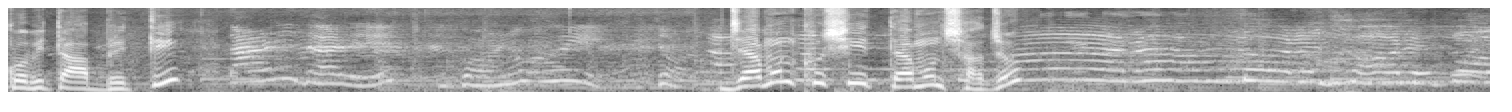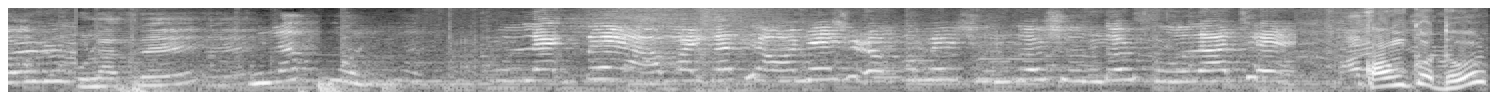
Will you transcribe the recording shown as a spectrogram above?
কবিতা আবৃত্তি। যেমন খুশি তেমন সাজো। ফুল আছে? ফুল। অঙ্ক দৌড়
